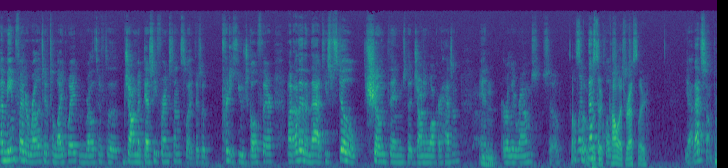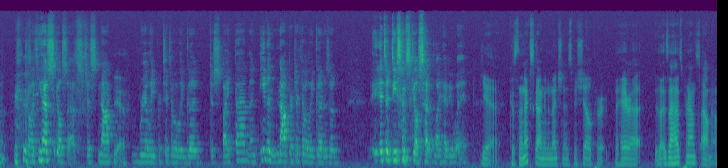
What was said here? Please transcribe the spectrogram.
a meme fighter relative to lightweight and relative to John Makdessi, for instance. Like, there's a pretty huge gulf there. But other than that, he's still shown things that Johnny Walker hasn't in mm-hmm. early rounds. So, He also like, that's was the a closest. college wrestler. yeah, that's something. so, like, he has skill sets, just not Yeah. really particularly good despite that. And even not particularly good as a. It's a decent skill set at light heavyweight. Yeah, because the next guy I'm gonna mention is Michelle Per- Becerra. Is that, is that how it's pronounced? I don't know.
